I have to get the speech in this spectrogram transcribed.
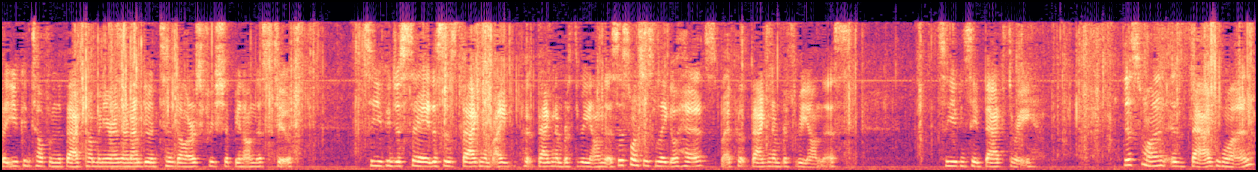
but you can tell from the back how many are in there, and I'm doing ten dollars free shipping on this too. So you can just say this is bag number. I put bag number three on this. This one's just Lego heads, but I put bag number three on this. So you can say bag three. This one is bag one,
